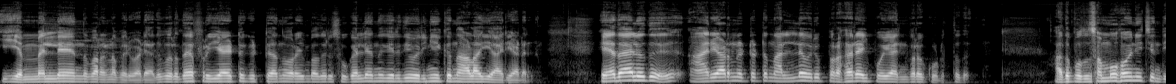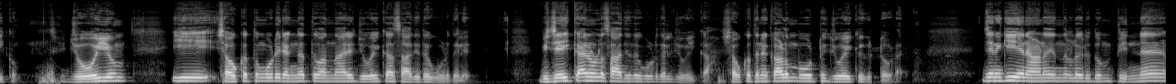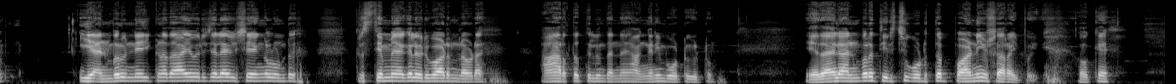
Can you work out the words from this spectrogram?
ഈ എം എൽ എ എന്ന് പറയുന്ന പരിപാടി. അത് വെറുതെ ഫ്രീ ആയിട്ട് കിട്ടുക എന്ന് പറയുമ്പോൾ അതൊരു സുഖല്ല എന്ന് കരുതി ഒരുങ്ങി നിൽക്കുന്ന ആളാണ് ഈ ആര്യാടൻ. ഏതായാലും ഇത് ആര്യാടൻ ഇട്ടിട്ട് നല്ല ഒരു പ്രഹരായി പോയി അൻവർ കൊടുത്തത്. അത് പൊതുസമൂഹം ഇനി ചിന്തിക്കും. ജോയിയും ഈ ഷൗക്കത്തും കൂടി രംഗത്ത് വന്നാൽ ജോയിക്കാൻ സാധ്യത കൂടുതൽ. വിജയിക്കാനുള്ള സാധ്യത കൂടുതൽ ജോയിക്കാം. ഷൗക്കത്തിനേക്കാളും വോട്ട് ജോയിക്ക് കിട്ടും ഇവിടെ ജനകീയനാണ് എന്നുള്ളൊരിതും. പിന്നെ ഈ അൻവർ ഉന്നയിക്കുന്നതായ ഒരു ചില വിഷയങ്ങളുണ്ട്. ക്രിസ്ത്യൻ മേഖല ഒരുപാടുണ്ട് അവിടെ. ആ അർത്ഥത്തിലും തന്നെ അങ്ങനെയും വോട്ട് കിട്ടും. ഏതായാലും അൻവർ തിരിച്ചു കൊടുത്ത പണി ഉഷാറായിപ്പോയി. ഓക്കെ.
